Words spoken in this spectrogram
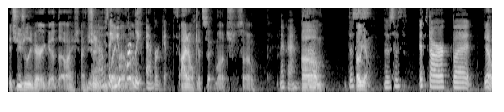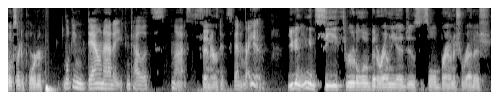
It's usually very good though. I, I shouldn't I complain say you hardly much. ever get sick. I don't get sick much, so Okay. um, so this oh, is, yeah. This is it's dark, but yeah, it looks like a porter, looking down at it, you can tell it's not. thinner. It's thin, right? Yeah, you can you can see through it a little bit around the edges. It's a little brownish reddish.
